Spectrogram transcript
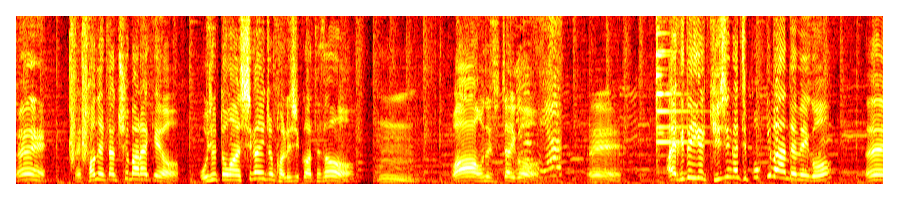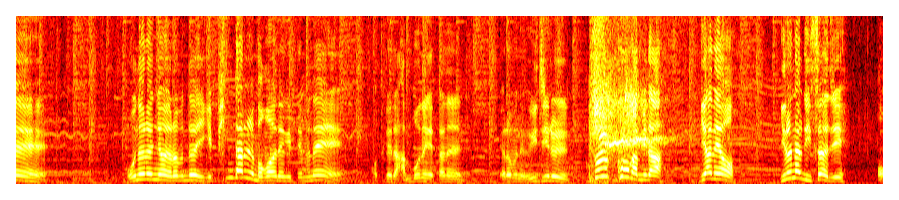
네, 네 저는 일단 출발할게요. 오실 동안 시간이 좀 걸리실 것 같아서. 음와 오늘 진짜 이거. 네. 아니 근데 이게 귀신같이 뽑기만 한다네 이거 네 오늘은요 여러분들 이게 핑다를 먹어야 되기 때문에 어떻게든 안 보내겠다는 여러분의 의지를 뚫고 갑니다 미안해요 이런 날도 있어야지 어?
